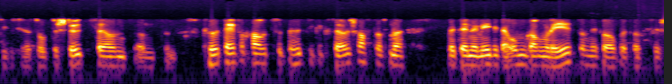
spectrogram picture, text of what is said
sie das unterstützen. Und, und, und es gehört einfach auch zur heutigen Gesellschaft, dass man mit diesen Medien den Umgang lernt. Und ich glaube, das ist,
